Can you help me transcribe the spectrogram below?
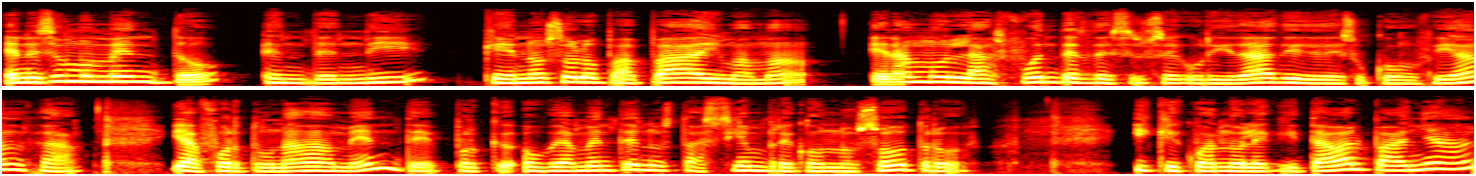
En ese momento entendí que no solo papá y mamá éramos las fuentes de su seguridad y de su confianza. Y afortunadamente, porque obviamente no está siempre con nosotros. Y que cuando le quitaba el pañal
